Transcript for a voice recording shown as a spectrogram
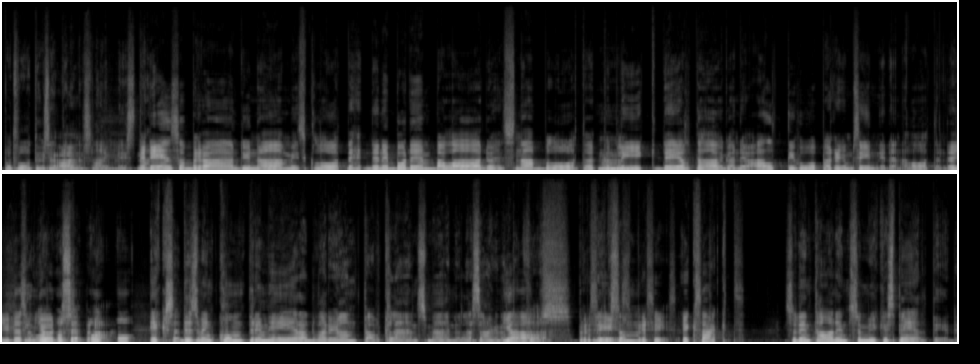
på 2000-talets livelista. Men det är en så bra dynamisk låt. Det- Den är både en ballad och en snabb låt och Mm. publikdeltagande alltihopa ryms in i den här låten. Det är ju det som gör och, den så bra. och, och exa, det är som en komprimerad variant av Clansman eller Sign of the ja, Cross. precis, Liksom. precis. Exakt. Så den tar inte så mycket speltid.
